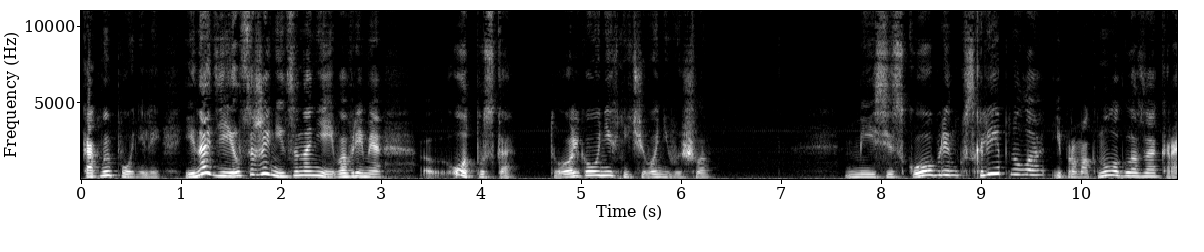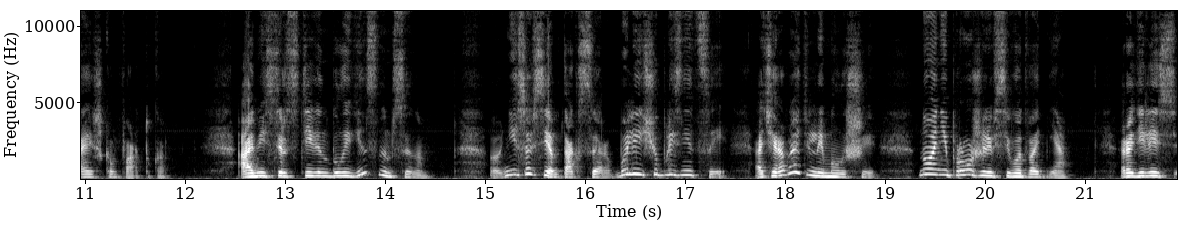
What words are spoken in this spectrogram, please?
как мы поняли, и надеялся жениться на ней во время э, отпуска. Только у них ничего не вышло. Миссис Коблинг всхлипнула и промокнула глаза краешком фартука. А мистер Стивен был единственным сыном? Не совсем так, сэр. Были еще близнецы, очаровательные малыши, но они прожили всего два дня родились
